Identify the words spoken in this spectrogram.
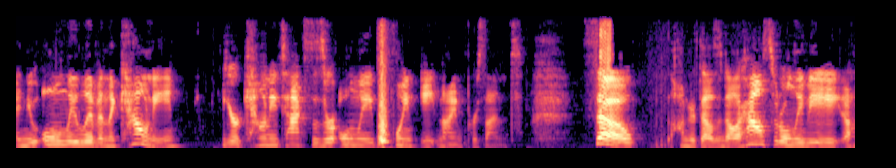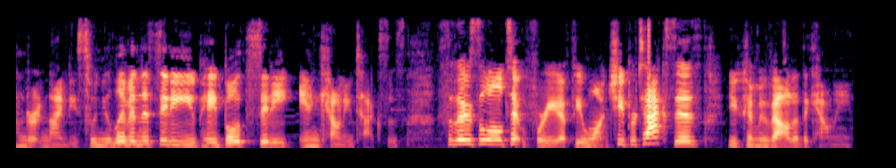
and you only live in the county, your county taxes are only 0.89%. So the $100,000 house would only be 890. So when you live in the city, you pay both city and county taxes. So there's a little tip for you. If you want cheaper taxes, you can move out of the county.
